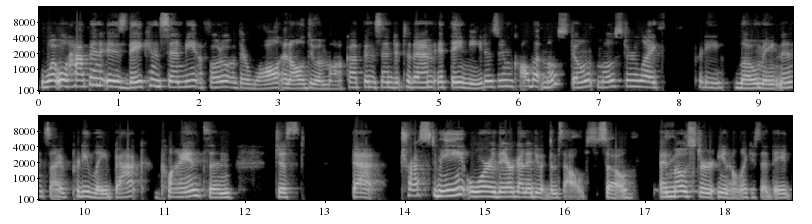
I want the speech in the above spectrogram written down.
what will happen is they can send me a photo of their wall and I'll do a mock up and send it to them if they need a Zoom call, but most don't. Most are like, pretty low maintenance. I have pretty laid back clients and just that trust me or they're going to do it themselves. So, and most are, you know, like I said, they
